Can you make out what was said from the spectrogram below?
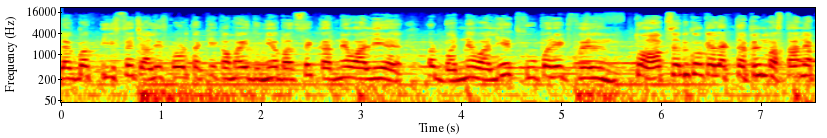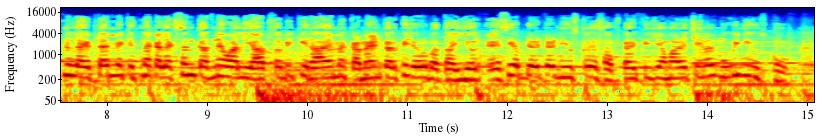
लगभग तीस ऐसी चालीस करोड़ तक की कमाई दुनिया भर ऐसी करने वाली है और बनने वाली है एक सुपर हिट फ़िल्म तो आप सभी को क्या लगता है, फ़िल्म मस्तान अपने लाइफ टाइम में कितना कलेक्शन करने वाली आप सभी की राय में कमेंट करके ज़रूर बताइए। और ऐसी अपडेटेड न्यूज़ के लिए सब्सक्राइब कीजिए हमारे चैनल मूवी न्यूज़ को।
